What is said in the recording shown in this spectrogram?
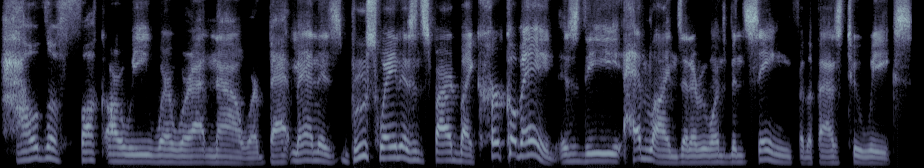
how the fuck are we where we're at now, where Batman is Bruce Wayne is inspired by Kurt Cobain, is the headlines that everyone's been seeing for the past two weeks.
